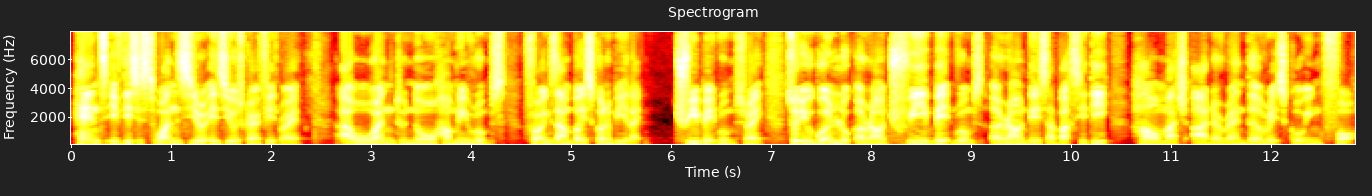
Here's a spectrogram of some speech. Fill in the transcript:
Hence, if this is 1080 square feet, right, I will want to know how many rooms. For example, it's going to be like three bedrooms, right? So you go and look around three bedrooms around Desa Park City, how much are the rental rates going for?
